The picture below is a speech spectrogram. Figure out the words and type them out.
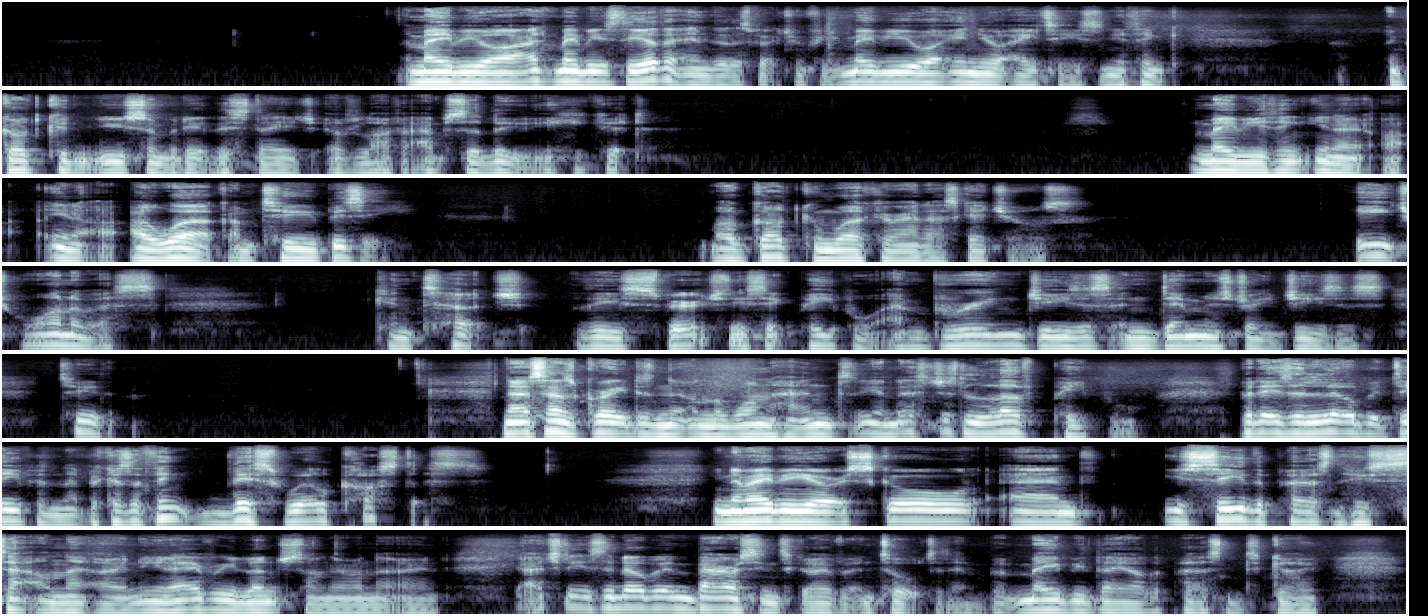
Maybe you are, maybe it's the other end of the spectrum for you. Maybe you are in your 80s and you think, God couldn't use somebody at this stage of life. Absolutely, He could. Maybe you think, you know, I, you know, I work. I'm too busy. Well, God can work around our schedules. Each one of us can touch these spiritually sick people and bring Jesus and demonstrate Jesus to them. Now, it sounds great, doesn't it? On the one hand, you know, let's just love people but it is a little bit deeper than that because I think this will cost us. You know, maybe you're at school and you see the person who's sat on their own. You know, every lunchtime they're on their own. Actually, it's a little bit embarrassing to go over and talk to them, but maybe they are the person to go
